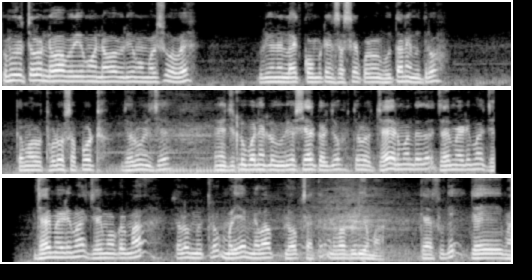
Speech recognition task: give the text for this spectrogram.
તો મિત્રો ચલો નવા વિડીયોમાં નવા વિડીયોમાં મળશું હવે. વિડીયોને લાઇક કોમેન્ટ અને સબસ્ક્રાઈબ કરવાનું ભૂલતા નહીં મિત્રો. તમારો થોડો સપોર્ટ જરૂરી છે. અને જેટલું બને એટલું વીડિયો શેર કરજો. ચલો, જય હનુમાન દાદા, જય મેડીમાં જય જય મેડીમાં જય મોગલમાં. ચલો મિત્રો, મળીએ નવા બ્લોગ સાથે, નવા વિડીયોમાં. ત્યાં સુધી જય માતા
